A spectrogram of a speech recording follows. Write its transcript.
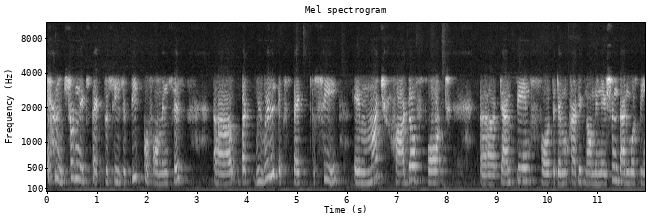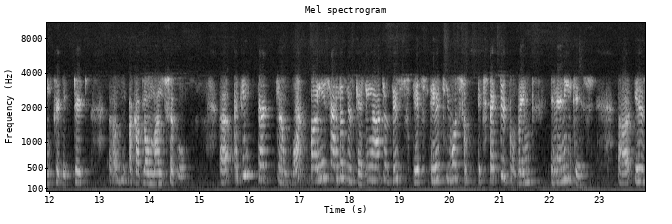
shouldn't expect to see repeat performances, uh, but we will expect to see a much harder fought uh, campaign for the Democratic nomination than was being predicted um, a couple of months ago. Uh, I think that uh, what Bernie Sanders is getting out of this state, state he was expected to win in any case, uh, is,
